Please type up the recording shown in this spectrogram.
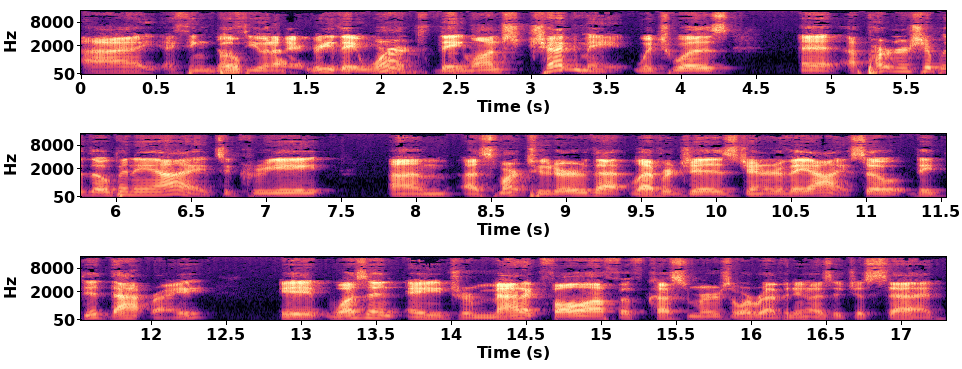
I, I think both nope. you and I agree they weren't. They launched Cheggmate, which was a, a partnership with OpenAI to create um, a smart tutor that leverages generative AI. So they did that right. It wasn't a dramatic fall off of customers or revenue, as I just said,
